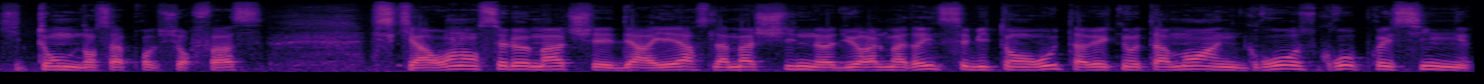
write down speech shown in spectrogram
qui tombe dans sa propre surface. Ce qui a relancé le match. Et derrière, la machine du Real Madrid s'est mise en route avec notamment un gros, gros pressing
